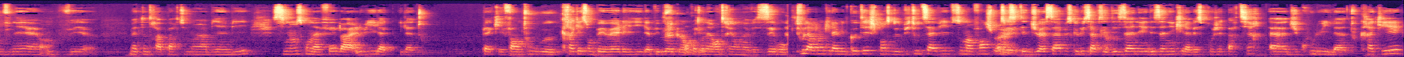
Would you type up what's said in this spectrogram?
on venait, euh, on pouvait euh, mettre notre appartement Airbnb. Sinon, ce qu'on a fait, bah, lui, il a, il a tout plaqué, enfin, tout euh, craqué son PEL et il a payé Quand on est rentré, on avait zéro. Tout l'argent qu'il a mis de côté, je pense, depuis toute sa vie, toute son enfance, je pense Ouais. que c'était dû à ça, parce que lui, ça faisait des années et des années qu'il avait ce projet de partir. Euh, du coup, lui, il a tout craqué.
